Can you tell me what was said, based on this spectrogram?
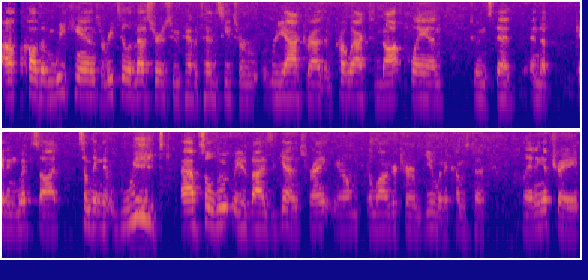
I'll call them weak hands or retail investors who have a tendency to react rather than proact, not plan, to instead end up getting whipsawed. Something that we absolutely advise against, right? You know, we take a longer term view when it comes to planning a trade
